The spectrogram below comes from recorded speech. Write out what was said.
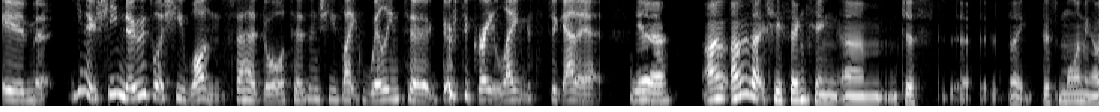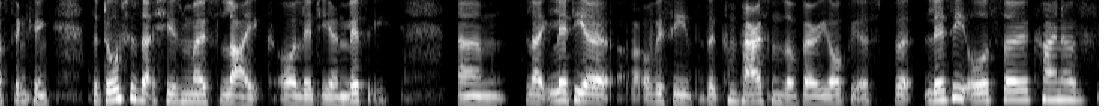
in you know, she knows what she wants for her daughters, and she's like willing to go to great lengths to get it. Yeah, I, I was actually thinking, um, just uh, like this morning, I was thinking the daughters that she's most like are Lydia and Lizzie. Um, like Lydia, obviously the comparisons are very obvious, but Lizzie also kind of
